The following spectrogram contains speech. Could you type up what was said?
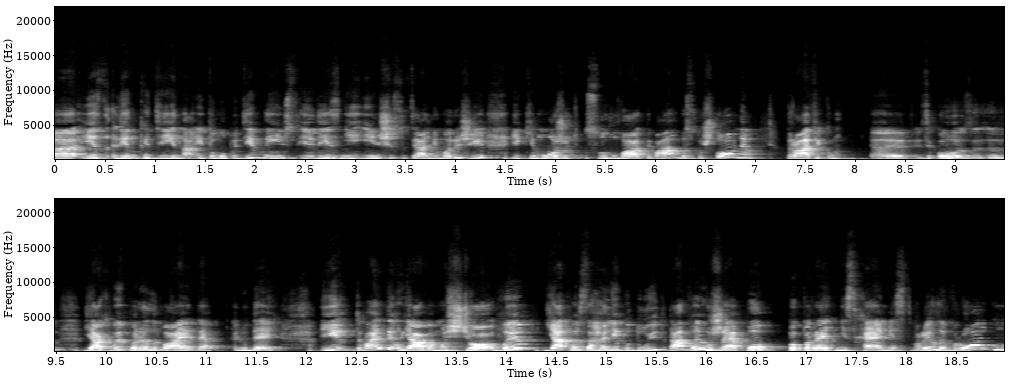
е, із LinkedIn і тому подібні і різні інші соціальні мережі, які можуть слугувати вам безкоштовним трафіком, з якого е, як ви переливаєте людей. І давайте уявимо, що ви як ви взагалі будуєте. Да? Ви вже по попередній схемі створили воронку,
